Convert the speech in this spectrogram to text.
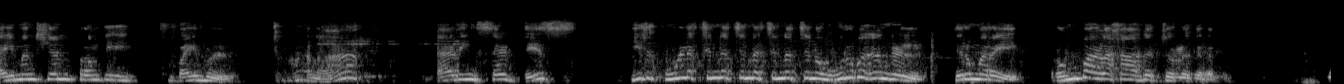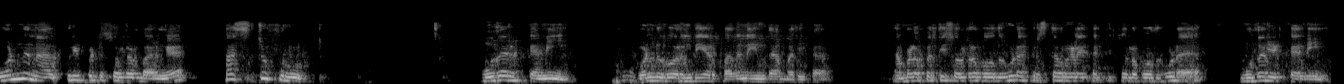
dimension from the Bible ஆனா ஹேவிங் செட் திஸ் இதுக்குள்ள சின்ன சின்ன சின்ன சின்ன உருவகங்கள் திருமறை ரொம்ப அழகாக சொல்லுகிறது. ஒண்ணு நான் குறிப்பிட்டு சொல்றேன் பாருங்க. ஃபர்ஸ்ட் ஃப்ரூட் முதற்கனி. ஒண்ணு குருந்தியர் பதினைந்தாம் அதிகாரம். நம்மளை பத்தி சொல்ற போது கூட கிறிஸ்தவர்களை பற்றி சொல்ல போது கூட முதல் கனி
